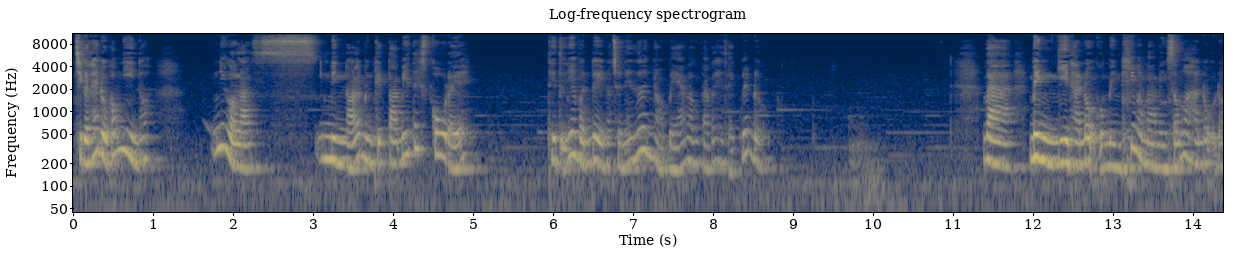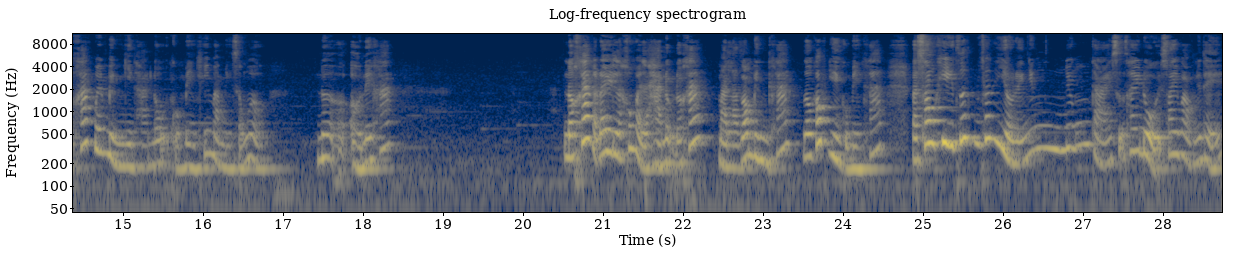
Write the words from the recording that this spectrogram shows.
Chỉ cần thay đổi góc nhìn thôi như gọi là mình nói là mình cái tá bi texco đấy thì tự nhiên vấn đề nó trở nên rất là nhỏ bé và, và có thể giải quyết được. Và mình nhìn Hà Nội của mình khi mà mà mình sống ở Hà Nội nó khác với mình nhìn Hà Nội của mình khi mà mình sống ở nơi ở nơi khác. Nó khác ở đây là không phải là Hà Nội nó khác mà là do mình khác do góc nhìn của mình khác. Và sau khi rất rất nhiều đến những những cái sự thay đổi xoay vòng như thế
